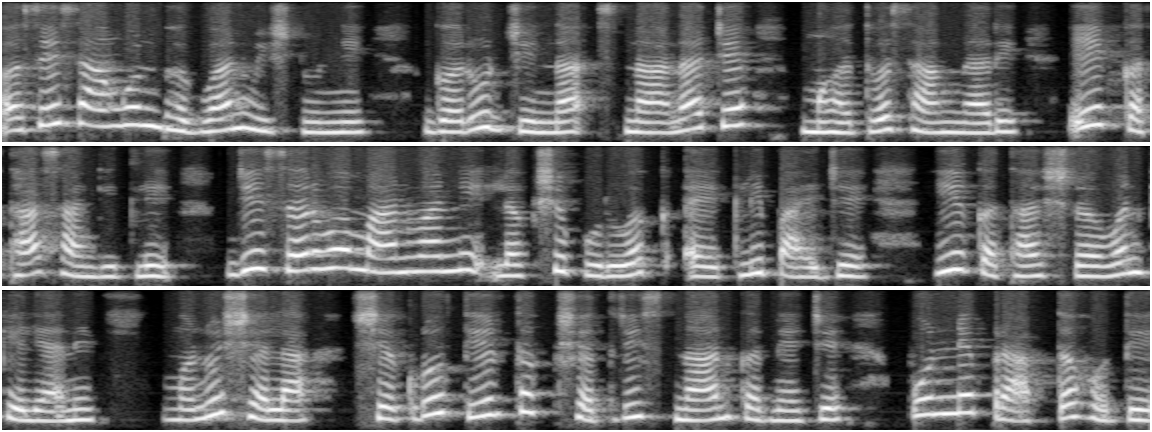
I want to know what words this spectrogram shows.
असे सांगून भगवान विष्णूंनी गरुडजींना स्नानाचे महत्त्व सांगणारी एक कथा सांगितली जी सर्व मानवांनी लक्षपूर्वक ऐकली पाहिजे. ही कथा श्रवण केल्याने मनुष्याला शेकडो तीर्थ क्षत्री स्नान करण्याचे पुण्य प्राप्त होते.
